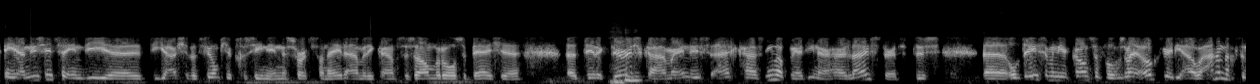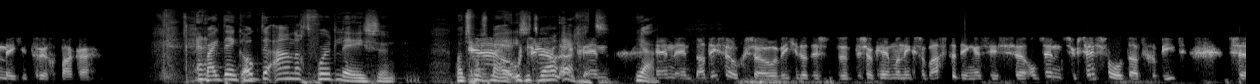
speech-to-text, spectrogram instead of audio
En ja, nu zit ze in die, eh, die, als je dat filmpje hebt gezien, in een soort van hele Amerikaanse zalmroze beige eh, directeurskamer. En er is eigenlijk haast niemand meer die naar haar luistert. Dus eh, op deze manier kan ze volgens mij ook weer die oude aandacht een beetje terugpakken. Maar ik denk ook de aandacht voor het lezen. Want volgens Ja, mij is het wel tuurlijk. echt. En, Ja. en, en dat is ook zo. Weet je, dat is, dat is ook helemaal niks op af te dingen. Ze is eh, ontzettend succesvol op dat gebied. Ze,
